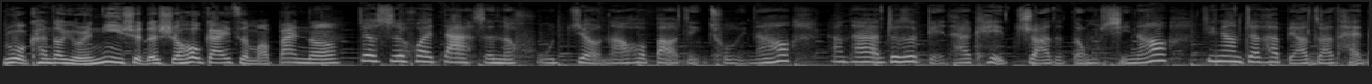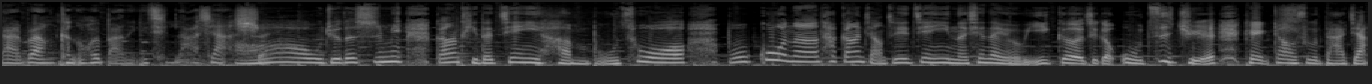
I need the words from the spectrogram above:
如果看到有人溺水的时候，该怎么办呢？就是会大声的呼救，然后报警处理，然后让他就是给他可以抓的东西，然后尽量叫他不要抓太大，不然可能会把你一起拉下水。哦，哦我觉得师妹刚刚提的建议很不错哦。不过呢，他刚刚讲这些建议呢，现在有一个这个五字诀可以告诉大家，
